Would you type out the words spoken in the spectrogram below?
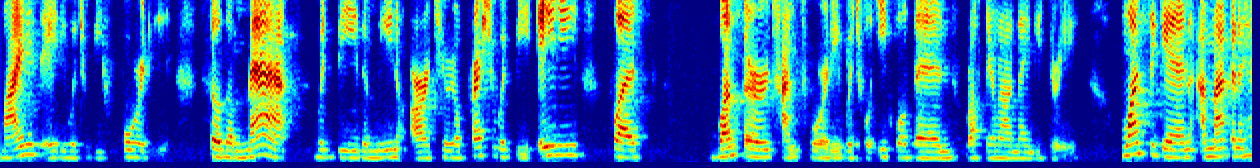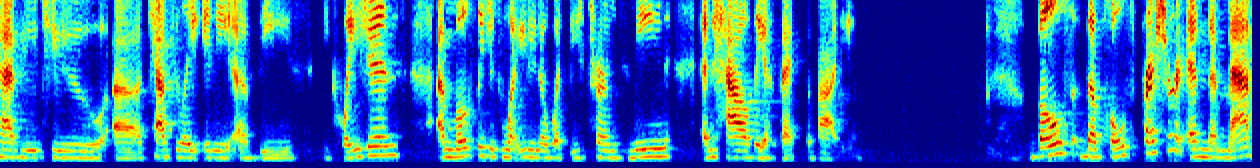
minus 80, which would be 40. So the MAP would be the mean arterial pressure would be 80 plus one third times 40, which will equal then roughly around 93. Once again, I'm not going to have you to uh, calculate any of these equations. I mostly just want you to know what these terms mean and how they affect the body both the pulse pressure and the MAP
